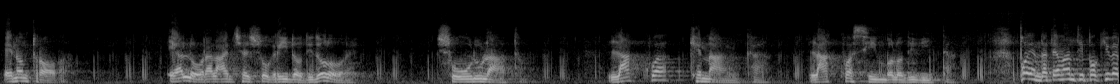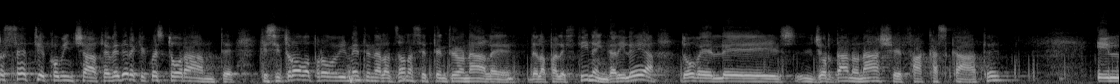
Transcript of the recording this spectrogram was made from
E non trova. E allora lancia il suo grido di dolore, suo ululato l'acqua che manca, l'acqua simbolo di vita. Poi andate avanti pochi versetti e cominciate a vedere che questo orante, che si trova probabilmente nella zona settentrionale della Palestina, in Galilea, dove le, il Giordano nasce e fa cascate, il,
